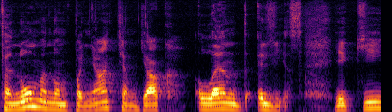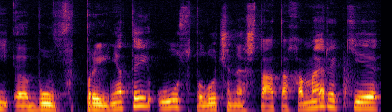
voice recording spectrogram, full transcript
феноменом, поняттям як ленд-ліз, який е, був прийнятий у Сполучених Штатах Америки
